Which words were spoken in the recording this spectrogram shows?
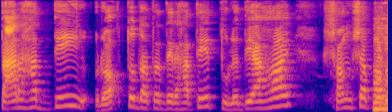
তার হাত দিয়েই রক্তদাতাদের হাতে তুলে দেওয়া হয় শংসাপত্র।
